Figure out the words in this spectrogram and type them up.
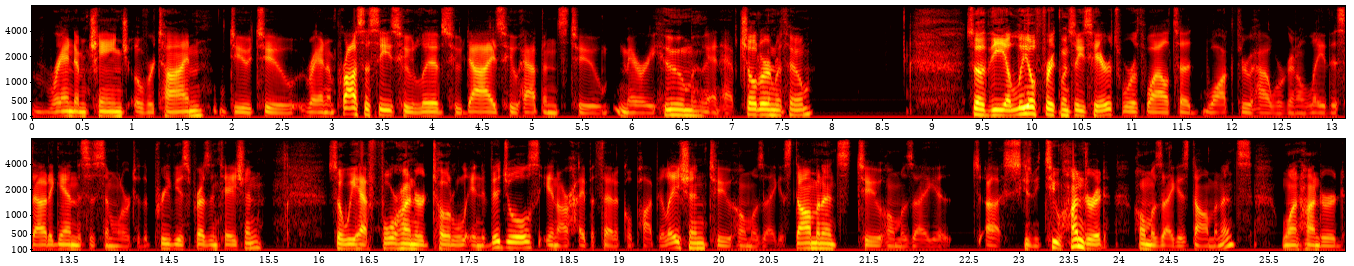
random change over time due to random processes, who lives, who dies, who happens to marry whom and have children with whom. So the allele frequencies here, it's worthwhile to walk through how we're going to lay this out again. This is similar to the previous presentation. So we have 400 total individuals in our hypothetical population, two homozygous dominants, two homozygous, uh, excuse me, 200 homozygous dominants, 100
